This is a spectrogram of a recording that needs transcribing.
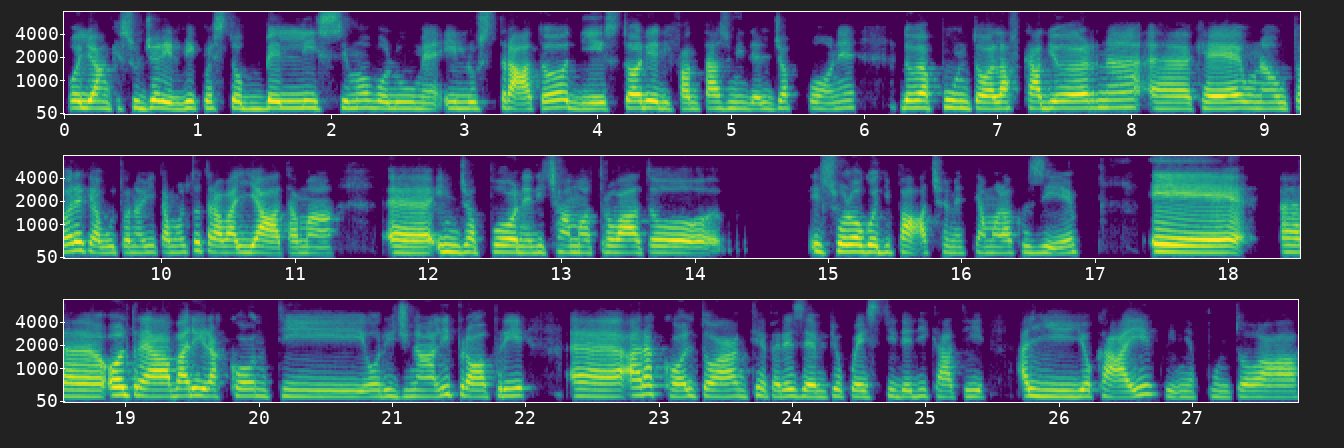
voglio anche suggerirvi questo bellissimo volume illustrato di storie di fantasmi del Giappone dove appunto l'Afcadio Earn eh, che è un autore che ha avuto una vita molto travagliata ma eh, in Giappone diciamo ha trovato il suo luogo di pace mettiamola così. E eh, oltre a vari racconti originali propri eh, ha raccolto anche per esempio questi dedicati agli yokai, quindi appunto a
